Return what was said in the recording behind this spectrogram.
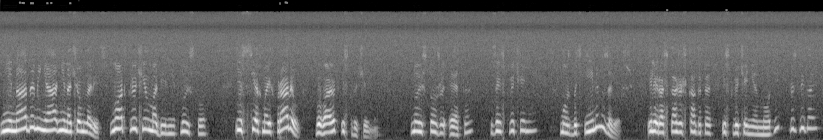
не надо меня ни на чем ловить. Ну, отключил мобильник, ну и что? Из всех моих правил бывают исключения. Ну и что же это за исключение? Может быть, имя назовешь? Или расскажешь, как это исключение ноги раздвигает?»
